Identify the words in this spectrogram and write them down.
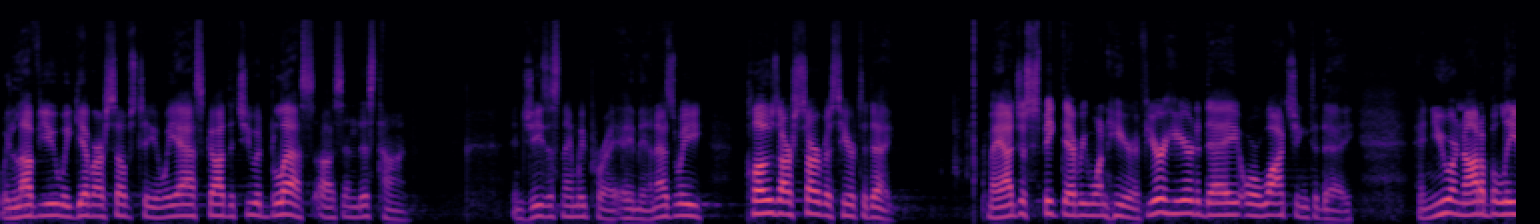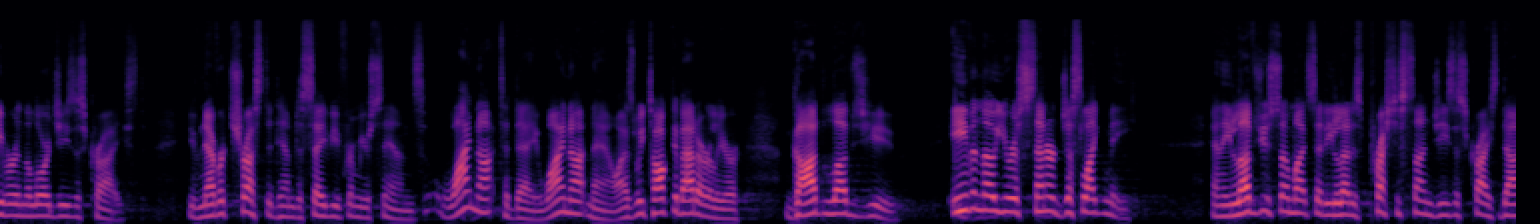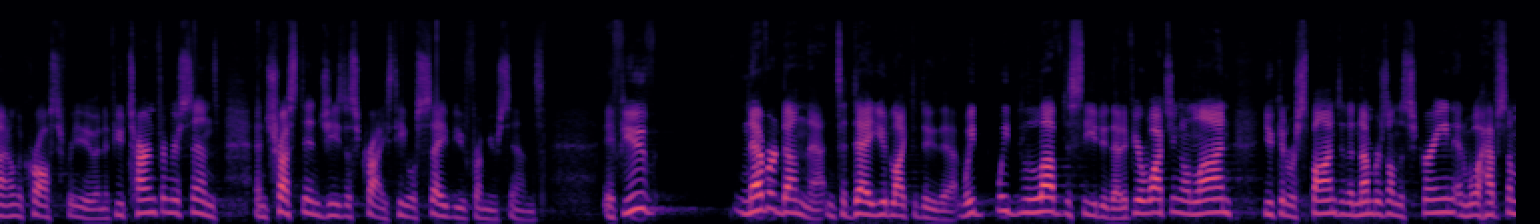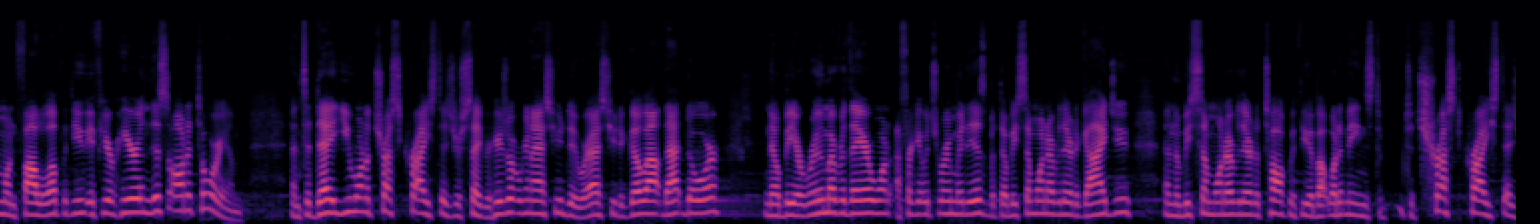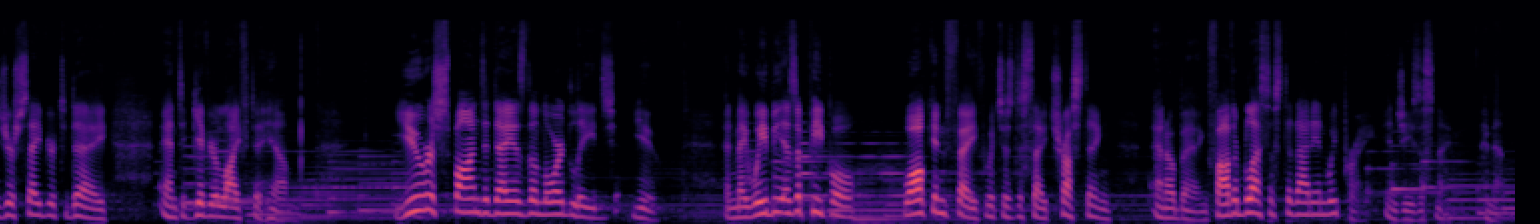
We love you. We give ourselves to you. We ask, God, that you would bless us in this time. In Jesus' name we pray. Amen. As we close our service here today, may I just speak to everyone here. If you're here today or watching today and you are not a believer in the Lord Jesus Christ, you've never trusted him to save you from your sins, why not today? Why not now? As we talked about earlier, God loves you, even though you're a sinner just like me. And he loves you so much that he let his precious son, Jesus Christ, die on the cross for you. And if you turn from your sins and trust in Jesus Christ, he will save you from your sins. If you've never done that and today you'd like to do that, we'd, we'd love to see you do that. If you're watching online, you can respond to the numbers on the screen and we'll have someone follow up with you. If you're here in this auditorium and today you want to trust Christ as your Savior, here's what we're going to ask you to do. We're asking you to go out that door and there'll be a room over there. One, I forget which room it is, but there'll be someone over there to guide you, and there'll be someone over there to talk with you about what it means to, to trust Christ as your Savior today and to give your life to Him. You respond today as the Lord leads you. And may we be, as a people, walk in faith, which is to say, trusting and obeying. Father, bless us to that end, we pray. In Jesus' name.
